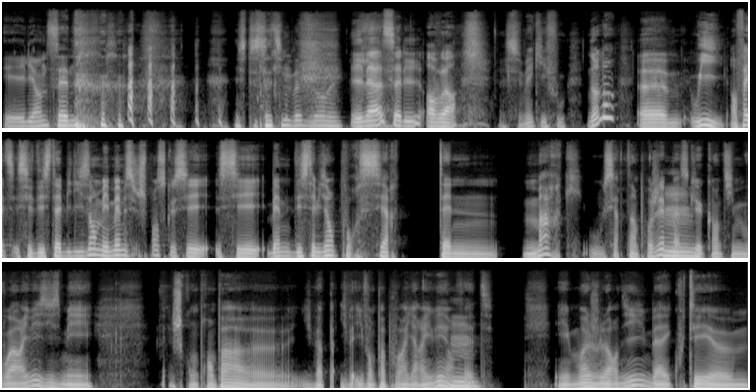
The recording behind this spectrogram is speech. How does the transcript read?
et Eli Hansen. et je te souhaite une bonne journée. Et là, salut, au revoir. Ce mec est fou. Non, non. euh, oui, en fait, c'est déstabilisant, mais même, je pense que c'est, c'est même déstabilisant pour certaines marques ou certains projets, Hmm. parce que quand ils me voient arriver, ils se disent, mais je comprends pas, euh, il va, pas- il va- ils vont pas pouvoir y arriver, en Hmm. fait. Et moi, je leur dis, bah écoutez, euh,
